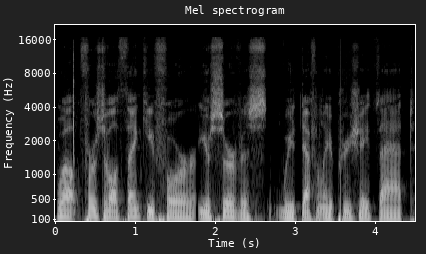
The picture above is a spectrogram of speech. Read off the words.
Well, first of all, thank you for your service. We definitely appreciate that.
